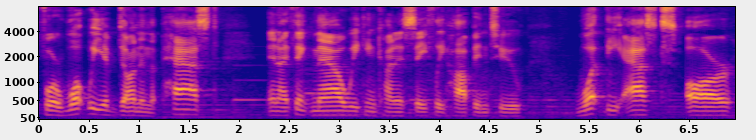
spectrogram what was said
for what we have done in the past. And I think now we can kind of safely hop into what the asks are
